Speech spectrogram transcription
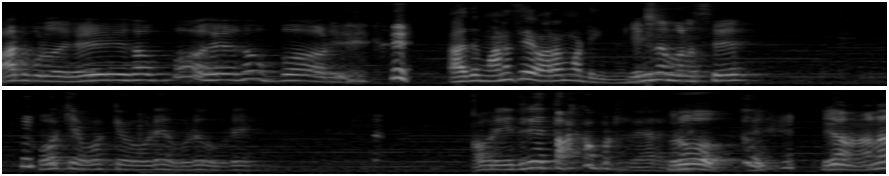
பாட்டு போடுவார் ஹே ஹப்பா ஹே ஹப்பா அப்படின்னு. அது மனசே வர மாட்டேங்குது. என்ன மனசு? ஓகே ஓகே விடு விடு விடு. அவர் எதிரே தாக்கப்பட்டிருக்காரு. ப்ரோ ஐயோ ஆனா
